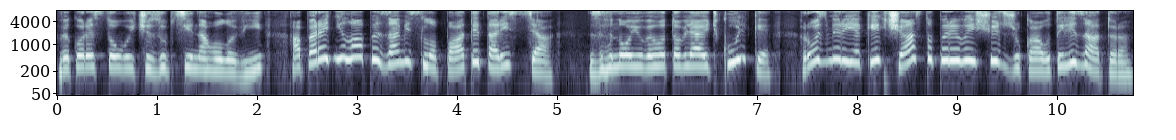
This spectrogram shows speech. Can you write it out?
використовуючи зубці на голові, а передні лапи замість лопати та різця. З гною виготовляють кульки, розміри яких часто перевищують жука-утилізатора.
